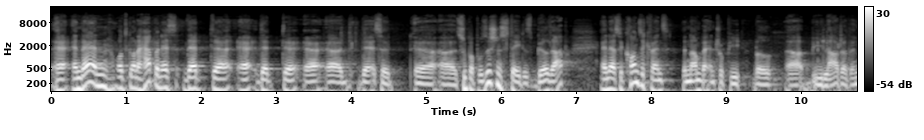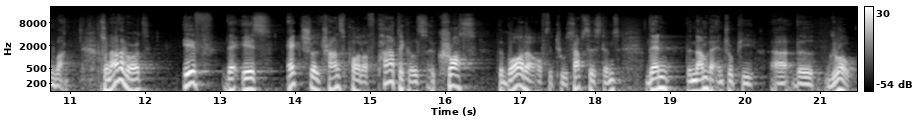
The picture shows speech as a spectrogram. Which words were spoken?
Uh, and then what's going to happen is that, uh, uh that uh, there is a, a, superposition state is built up, and as a consequence, the number entropy will be larger than one. So in other words, if there is actual transport of particles across the border of the two subsystems, then the number entropy will grow.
